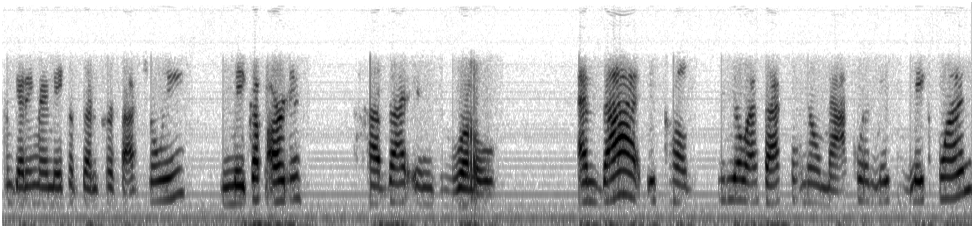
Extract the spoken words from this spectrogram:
from getting my makeup done professionally. Makeup artists have that in droves. And that is called Studio FX. I know Macklin makes, makes one.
